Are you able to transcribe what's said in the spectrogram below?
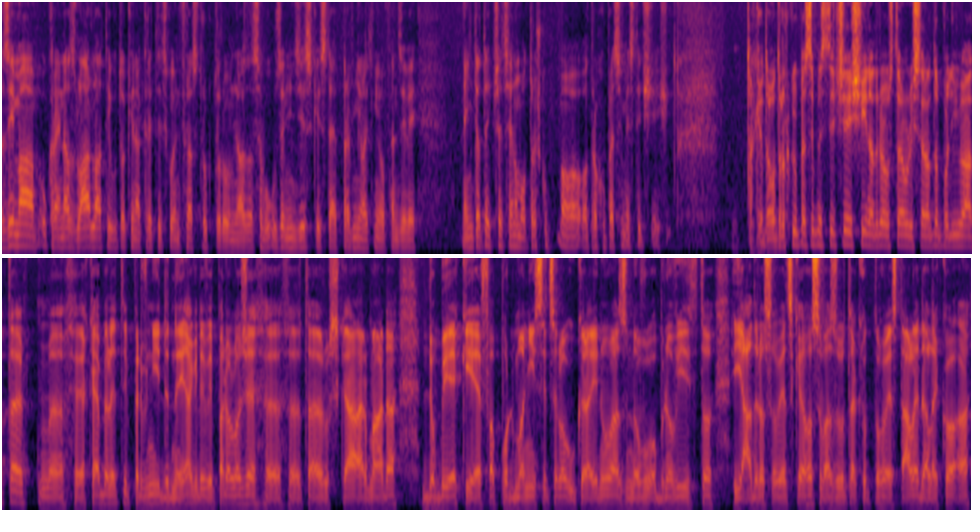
zima. Ukrajina zvládla ty útoky na kritickou infrastrukturu, měla za sebou územní zisky z té první letní ofenzivy. Není to teď přece jenom o, trošku, o, o trochu pesimističtější? Tak je to o trošku pesimističtější. Na druhou stranu, když se na to podíváte, jaké byly ty první dny a kdy vypadalo, že ta ruská armáda dobije Kiev a podmaní si celou Ukrajinu a znovu obnoví to jádro Sovětského svazu, tak od toho je stále daleko a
